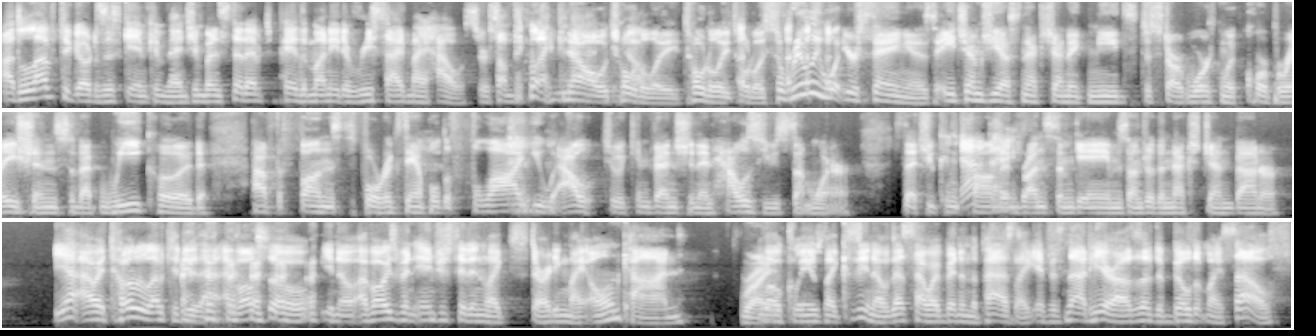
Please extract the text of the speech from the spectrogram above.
I'd love to go to this game convention, but instead I have to pay the money to reside my house or something like that. No, totally, know? totally, totally. So really, what you're saying is HMGS Next Gen needs to start working with corporations so that we could have the funds, for example, to fly you out to a convention and house you somewhere, so that you can yeah, come I, and run some games under the Next Gen banner. Yeah, I would totally love to do that. I've also, you know, I've always been interested in like starting my own con right. locally. It's like because you know that's how I've been in the past. Like if it's not here, I'll just have to build it myself.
